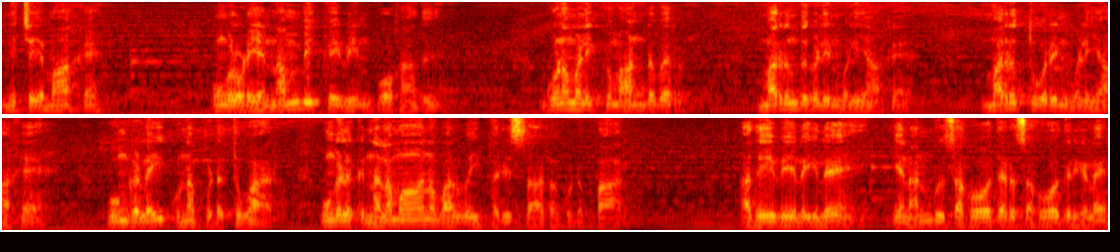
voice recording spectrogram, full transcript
நிச்சயமாக உங்களுடைய நம்பிக்கை வீண் போகாது. குணமளிக்கும் ஆண்டவர் மருந்துகளின் வழியாக மருத்துவரின் வழியாக உங்களை குணப்படுத்துவார். உங்களுக்கு நலமான வாழ்வை பரிசாக கொடுப்பார். அதே வேளையில் என் அன்பு சகோதர சகோதரிகளை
